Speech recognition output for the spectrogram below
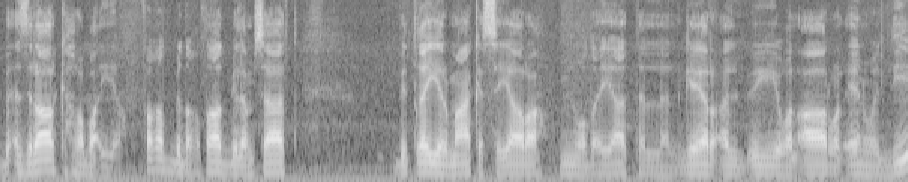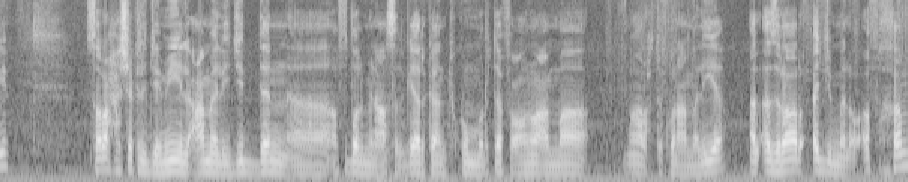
بأزرار كهربائية فقط بضغطات بلمسات بتغير معك السيارة من وضعيات الجير البي والار والان والدي صراحة شكل جميل عملي جدا آه، أفضل من عصر الجير كانت تكون مرتفعة ونوعا ما ما راح تكون عملية. الأزرار أجمل وأفخم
